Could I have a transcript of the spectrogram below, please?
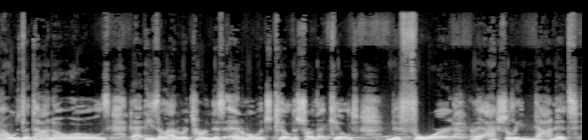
Now, who holds that he's allowed to return this animal which killed, the shar that killed, before they actually don it?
